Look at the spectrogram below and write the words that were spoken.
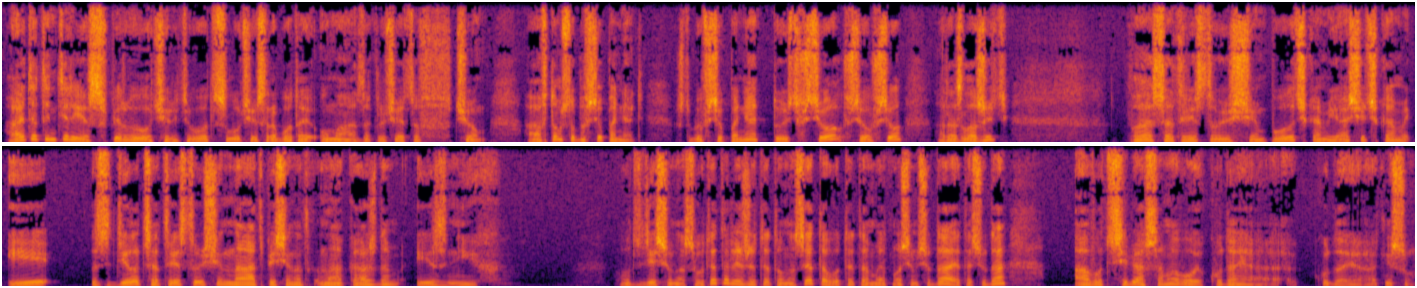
А этот интерес, в первую очередь, вот в случае с работой ума, заключается в чем? А в том, чтобы все понять. Чтобы все понять, то есть все, все, все разложить по соответствующим полочкам, ящичкам и сделать соответствующие надписи на, на каждом из них. Вот здесь у нас вот это лежит, это у нас это, вот это мы относим сюда, это сюда, а вот себя самого куда я, куда я отнесу?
